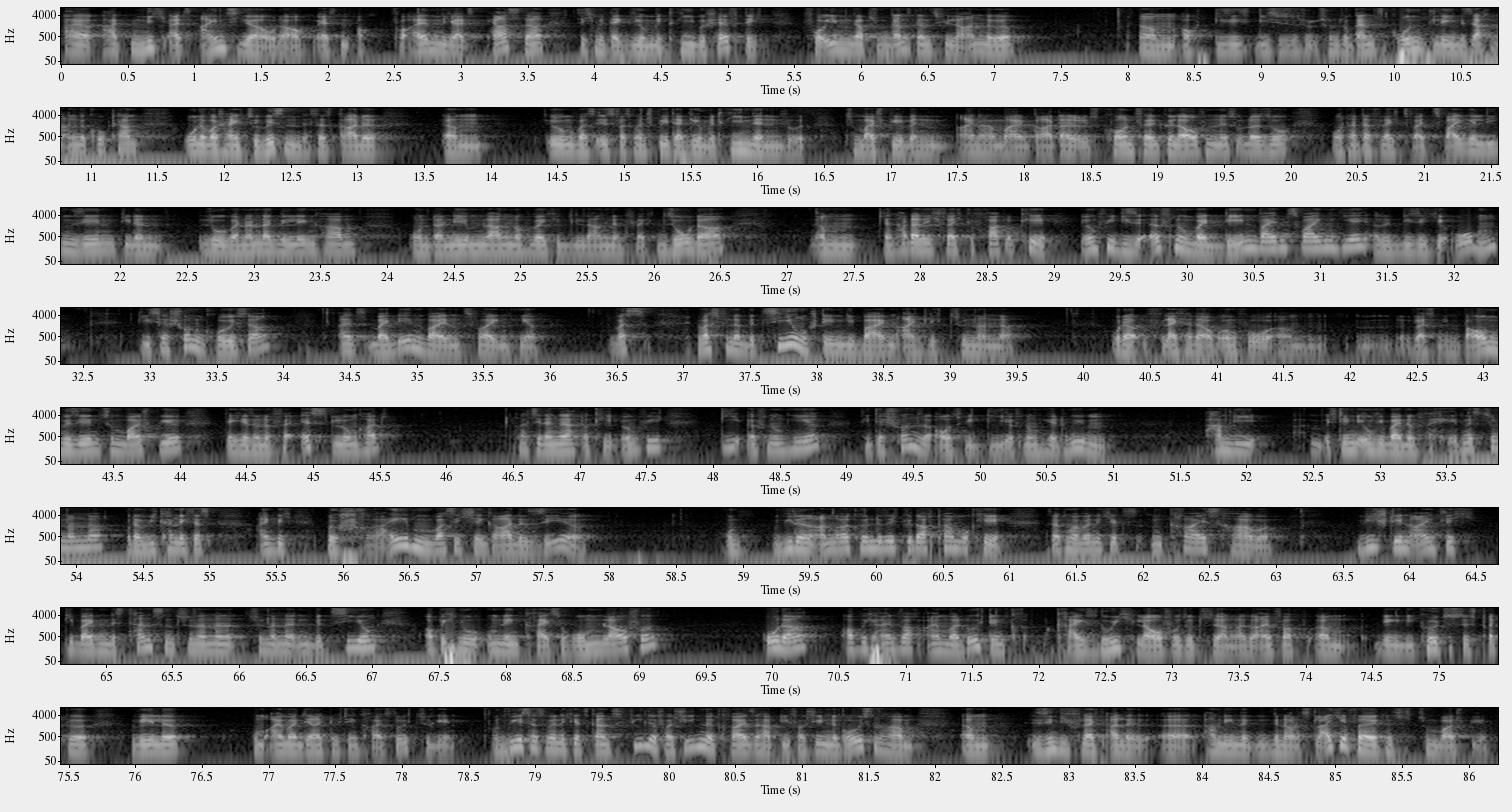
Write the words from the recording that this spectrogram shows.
äh, hat nicht als einziger oder auch, auch vor allem nicht als erster sich mit der Geometrie beschäftigt. Vor ihm gab es schon ganz, ganz viele andere, ähm, auch die, die sich schon so ganz grundlegende Sachen angeguckt haben, ohne wahrscheinlich zu wissen, dass das gerade ähm, irgendwas ist, was man später Geometrie nennen wird. Zum Beispiel, wenn einer mal gerade durchs Kornfeld gelaufen ist oder so und hat da vielleicht zwei Zweige liegen sehen, die dann so übereinander gelegen haben und daneben lagen noch welche, die lagen dann vielleicht so da. Ähm, dann hat er sich vielleicht gefragt, okay, irgendwie diese Öffnung bei den beiden Zweigen hier, also diese hier oben, die ist ja schon größer als bei den beiden Zweigen hier. Was, was für eine Beziehung stehen die beiden eigentlich zueinander? Oder vielleicht hat er auch irgendwo ähm, weiß nicht, einen Baum gesehen zum Beispiel, der hier so eine Verästelung hat. Und hat sie dann gedacht, okay, irgendwie die Öffnung hier sieht ja schon so aus wie die Öffnung hier drüben. Haben die, stehen die irgendwie bei einem Verhältnis zueinander? Oder wie kann ich das eigentlich beschreiben, was ich hier gerade sehe? Und wieder ein anderer könnte sich gedacht haben, okay, sag mal, wenn ich jetzt einen Kreis habe, wie stehen eigentlich die beiden Distanzen zueinander, zueinander in Beziehung, ob ich nur um den Kreis rumlaufe oder ob ich einfach einmal durch den Kreis durchlaufe sozusagen, also einfach ähm, die, die kürzeste Strecke wähle, um einmal direkt durch den Kreis durchzugehen. Und wie ist das, wenn ich jetzt ganz viele verschiedene Kreise habe, die verschiedene Größen haben? Ähm, sind die vielleicht alle, äh, haben die eine, genau das gleiche Verhältnis zum Beispiel?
